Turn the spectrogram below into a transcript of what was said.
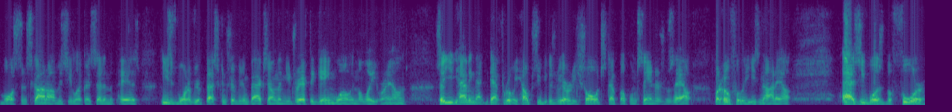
Boston Scott, obviously, like I said in the past, he's one of your best contributing backs now. And then you drafted Gainwell in the late rounds. So you having that depth really helps you because we already saw it step up when Sanders was out but hopefully he's not out as he was before.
